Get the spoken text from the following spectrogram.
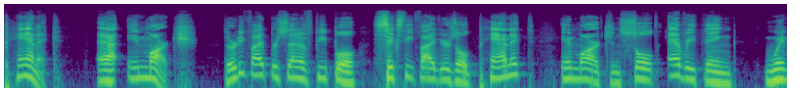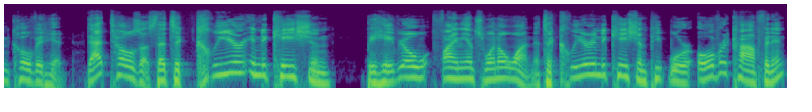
panic at, in March. 35% of people 65 years old panicked in March and sold everything when COVID hit. That tells us that's a clear indication behavioral finance 101. It's a clear indication people were overconfident,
